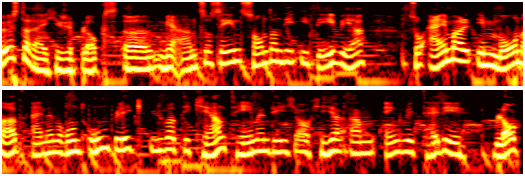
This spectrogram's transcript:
österreichische Blogs äh, mir anzusehen, sondern die Idee wäre, so einmal im Monat einen Rundumblick über die Kernthemen, die ich auch hier am Angry Teddy Blog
